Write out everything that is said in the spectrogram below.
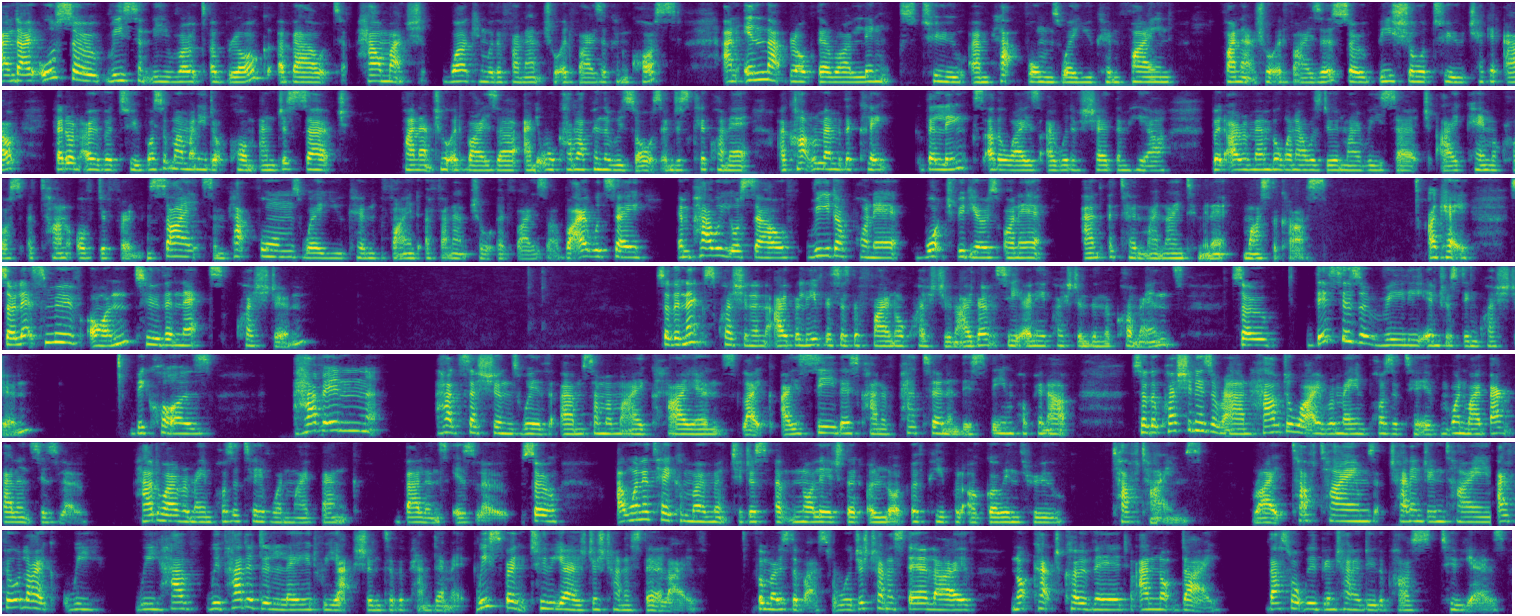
And I also recently wrote a blog about how much working with a financial advisor can cost. And in that blog, there are links to um, platforms where you can find financial advisors. So be sure to check it out. Head on over to bossofmymoney.com and just search financial advisor and it will come up in the results and just click on it. I can't remember the click the links, otherwise I would have shared them here. But I remember when I was doing my research, I came across a ton of different sites and platforms where you can find a financial advisor. But I would say empower yourself, read up on it, watch videos on it, and attend my 90 minute masterclass. Okay, so let's move on to the next question. So, the next question, and I believe this is the final question, I don't see any questions in the comments. So, this is a really interesting question because having had sessions with um, some of my clients, like I see this kind of pattern and this theme popping up. So the question is around how do I remain positive when my bank balance is low? How do I remain positive when my bank balance is low? So I want to take a moment to just acknowledge that a lot of people are going through tough times, right? Tough times, challenging times. I feel like we we have we've had a delayed reaction to the pandemic. We spent 2 years just trying to stay alive. For most of us, we're just trying to stay alive, not catch COVID and not die. That's what we've been trying to do the past 2 years.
